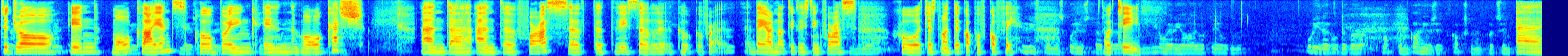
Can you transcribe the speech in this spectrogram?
to draw in more clients who bring in more cash. And uh, and uh, for us, uh, the, these uh, li- co- co- for, they are not existing for us who just want a cup of coffee or tea. Minu eriala juurde jõudnud kuritegudega rohkem kahjusid kakskümmend protsenti Uh,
